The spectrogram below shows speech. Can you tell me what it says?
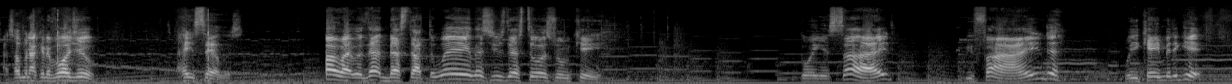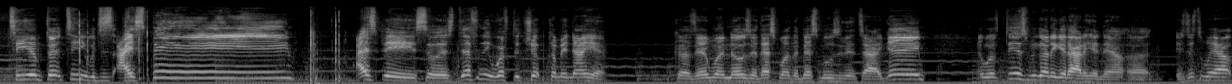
I was hoping I could avoid you. I hate sailors. Alright, with that best out the way, let's use that storage room key. Going inside, we find what you came here to get. TM13, which is Ice Beam! Ice Beam, so it's definitely worth the trip coming down here. Because everyone knows that that's one of the best moves in the entire game. And with this, we're going to get out of here now. Uh, is this the way out?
